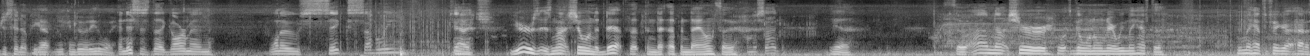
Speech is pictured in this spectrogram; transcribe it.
just hit up here. Yep, you can do it either way. And this is the Garmin 106, I believe, 10 Yeah. inch. yours is not showing the depth up and up and down so on this side yeah so I'm not sure what's going on there we may have to we may have to figure out how to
